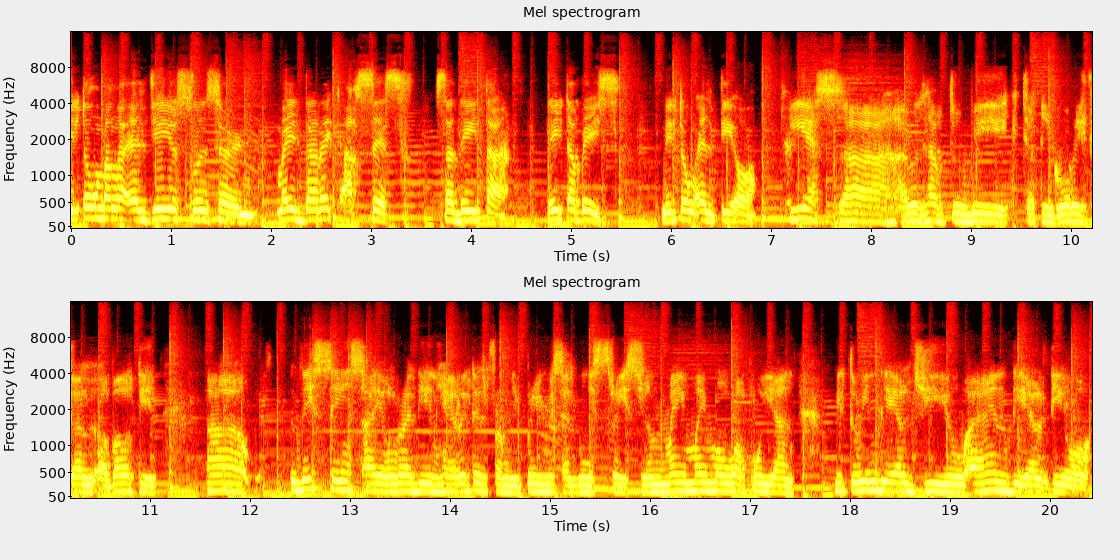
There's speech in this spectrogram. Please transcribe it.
itong mga LGUs concerned may direct access sa data, database nitong LTO. Yes, uh, I would have to be categorical about it. Uh, these things I already inherited from the previous administration. May may MOA po yan between the LGU and the LTO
